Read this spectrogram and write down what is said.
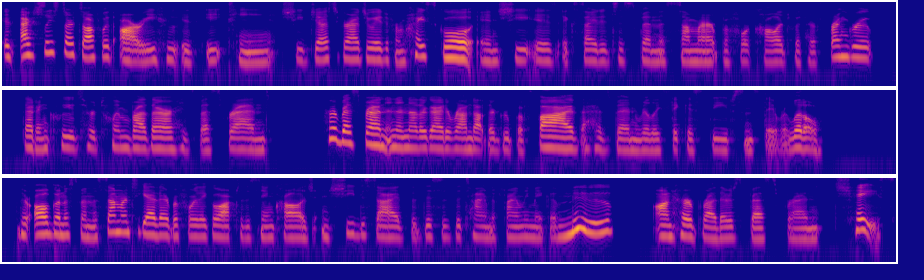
it actually starts off with Ari, who is 18. She just graduated from high school and she is excited to spend the summer before college with her friend group. That includes her twin brother, his best friend, her best friend, and another guy to round out their group of five that has been really thick as thieves since they were little. They're all going to spend the summer together before they go off to the same college, and she decides that this is the time to finally make a move on her brother's best friend, Chase,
